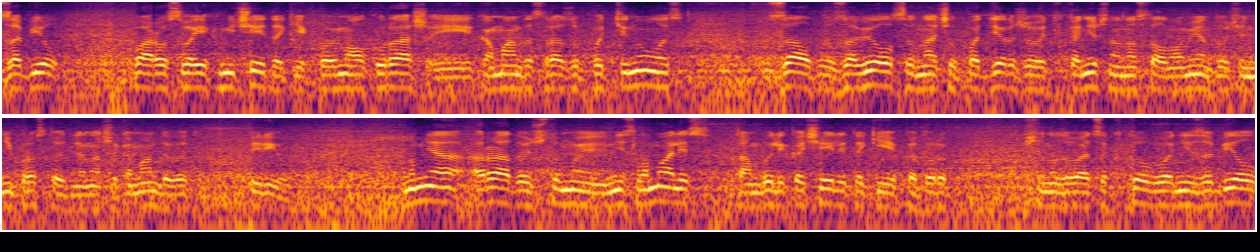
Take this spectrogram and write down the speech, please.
забил пару своих мячей таких, поймал кураж, и команда сразу подтянулась. Зал завелся, начал поддерживать. Конечно, настал момент очень непростой для нашей команды в этот период. Но меня радует, что мы не сломались. Там были качели такие, в которых, что называется, кто бы не забил,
